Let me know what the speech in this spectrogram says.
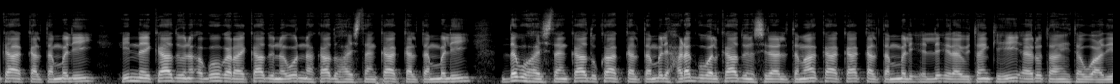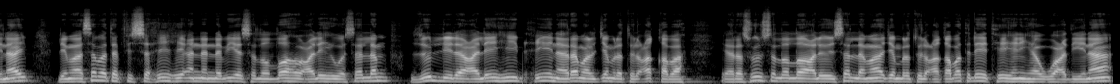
ka kaltamali hinnay kaaduna agogaray kaaduna wonna kaadu haystan ka kaltamali dabu haystan kaadu ka kaltamali hada gubal kaaduna silalitama ka ka kaltamali اللي إراويتانكه أيروتان توعديناي لما ثبت في الصحيح أن النبي صلى الله عليه وسلم ذلل عليه حين رمى الجمرة العقبة يا رسول صلى الله عليه وسلم جمرة العقبة ليت وعدينا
